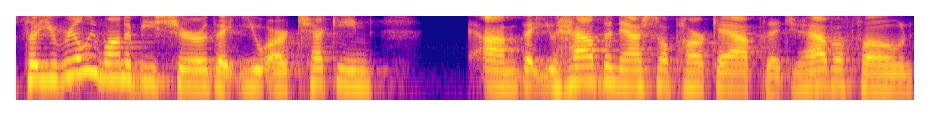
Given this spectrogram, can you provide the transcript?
So you really want to be sure that you are checking, um, that you have the National Park app, that you have a phone,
